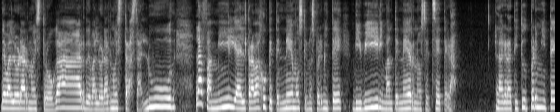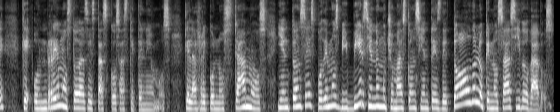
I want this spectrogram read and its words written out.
de valorar nuestro hogar, de valorar nuestra salud, la familia, el trabajo que tenemos que nos permite vivir y mantenernos, etcétera. La gratitud permite que honremos todas estas cosas que tenemos, que las reconozcamos y entonces podemos vivir siendo mucho más conscientes de todo lo que nos ha sido dados.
